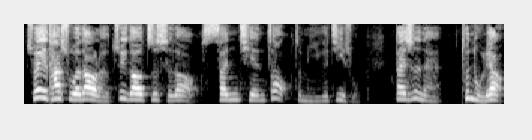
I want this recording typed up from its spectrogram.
所以他说到了最高支持到三千兆这么一个技术，但是呢，吞吐量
